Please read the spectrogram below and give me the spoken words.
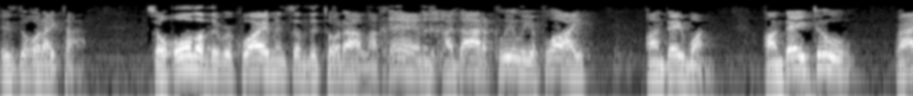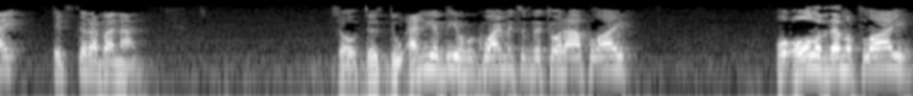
is the oraita. So all of the requirements of the Torah, lachem, hadar, clearly apply on day one. On day two, right, it's the Rabbanan. So do any of the requirements of the Torah apply? Or all of them apply?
